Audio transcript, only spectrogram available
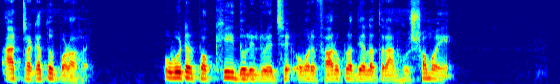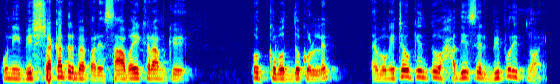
আট রাকাতও পড়া হয়। উভয়টার পক্ষেই দলিল রয়েছে, ওমরে ফারুক রাদি আল্লাহ তালা আনহুর সময়ে উনি বিশ রাকাতের ব্যাপারে সাহাবাই কালামকে ঐক্যবদ্ধ করলেন এবং এটাও কিন্তু হাদিসের বিপরীত নয়।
